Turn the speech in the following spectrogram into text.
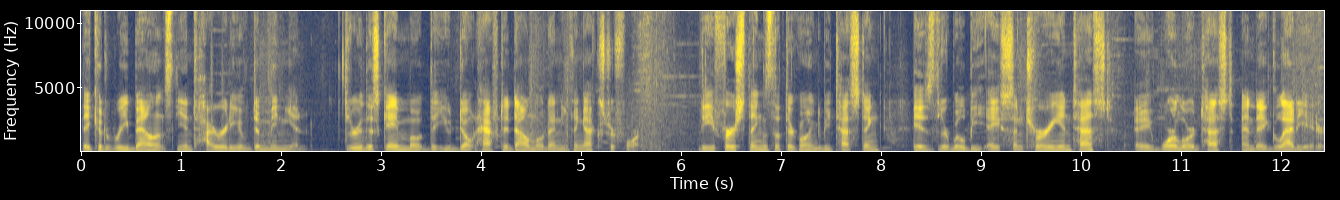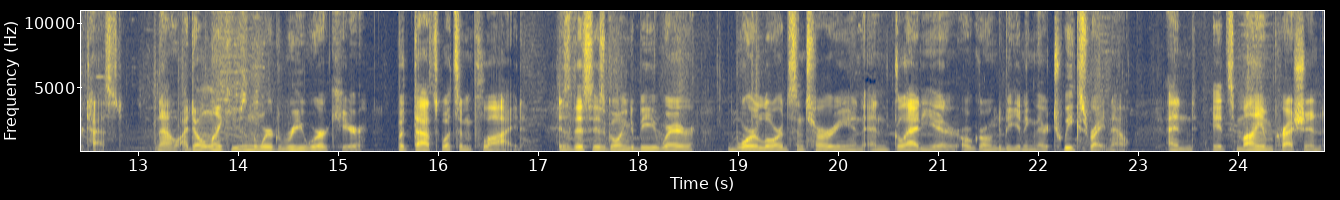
they could rebalance the entirety of Dominion through this game mode that you don't have to download anything extra for. The first things that they're going to be testing is there will be a Centurion test, a Warlord test, and a Gladiator test. Now, I don't like using the word rework here, but that's what's implied. Is this is going to be where Warlord, Centurion, and Gladiator are going to be getting their tweaks right now. And it's my impression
